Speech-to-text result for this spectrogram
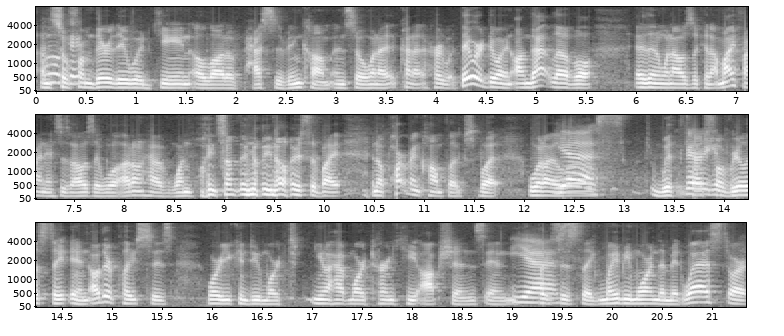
And Oh, so from there, they would gain a lot of passive income. And so when I kind of heard what they were doing on that level, and then when I was looking at my finances, I was like, well, I don't have one point something million dollars to buy an apartment complex. But what I Yes. love with Very cash flow real estate in other places where you can do more, t- you know, have more turnkey options in Yes. places like maybe more in the Midwest or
